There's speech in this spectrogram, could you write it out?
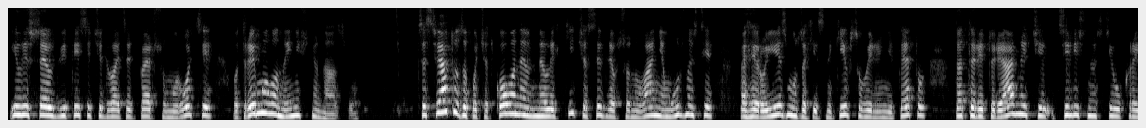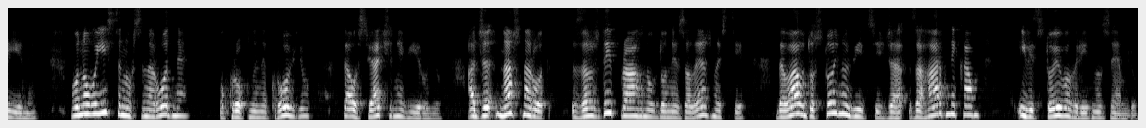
і лише у 2021 році отримало нинішню назву. Це свято започатковане в нелегкі часи для вшанування мужності та героїзму захисників суверенітету та територіальної цілісності України. Воно воістину всенародне, окроплене кров'ю та освячене вірою. Адже наш народ завжди прагнув до незалежності, давав достойну відсіч загарбникам і відстоював рідну землю.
